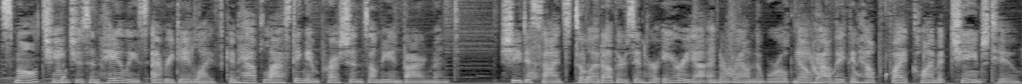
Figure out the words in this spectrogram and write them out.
Small changes in Haley's everyday life can have lasting impressions on the environment. She decides to let others in her area and around the world know how they can help fight climate change too.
